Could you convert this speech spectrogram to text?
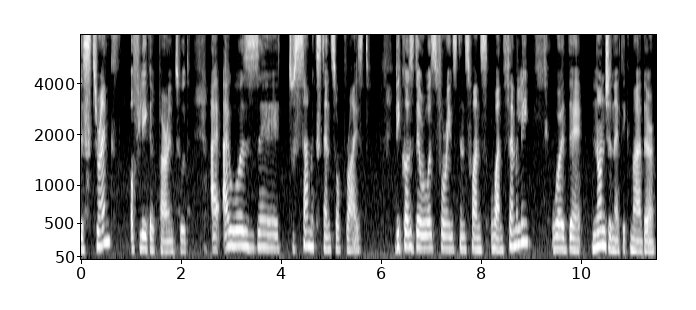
the strength of legal parenthood. I i was uh, to some extent surprised because there was for instance once one family where the non-genetic mother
